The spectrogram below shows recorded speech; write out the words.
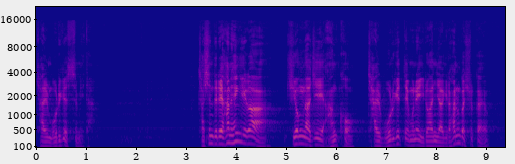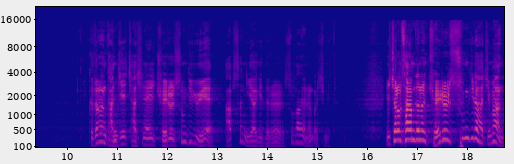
잘 모르겠습니다. 자신들의 한 행위가 기억나지 않고 잘 모르기 때문에 이러한 이야기를 하는 것일까요? 그들은 단지 자신의 죄를 숨기기 위해 앞선 이야기들을 쏟아내는 것입니다. 이처럼 사람들은 죄를 숨기려 하지만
